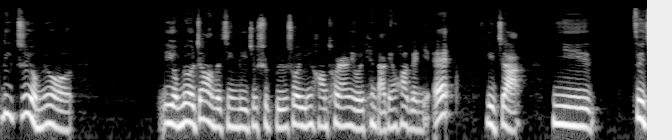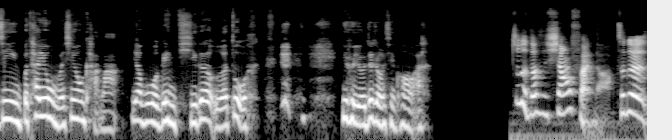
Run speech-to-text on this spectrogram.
荔枝有没有有没有这样的经历？就是比如说银行突然有一天打电话给你，哎，荔枝啊，你最近不太用我们信用卡嘛？要不我给你提个额度？有有这种情况吗？这个倒是相反的啊，这个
